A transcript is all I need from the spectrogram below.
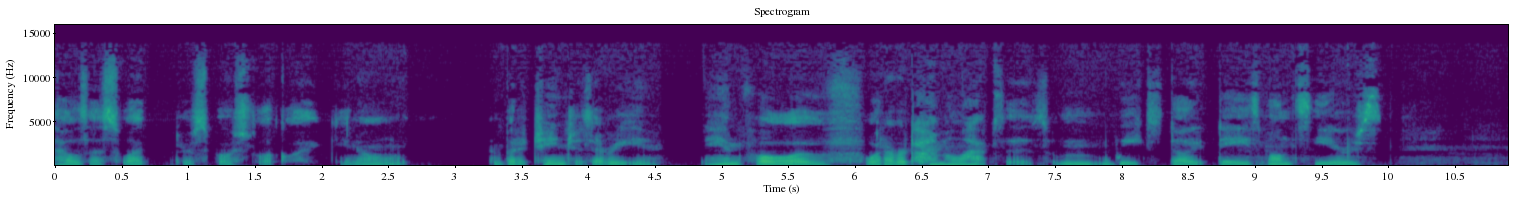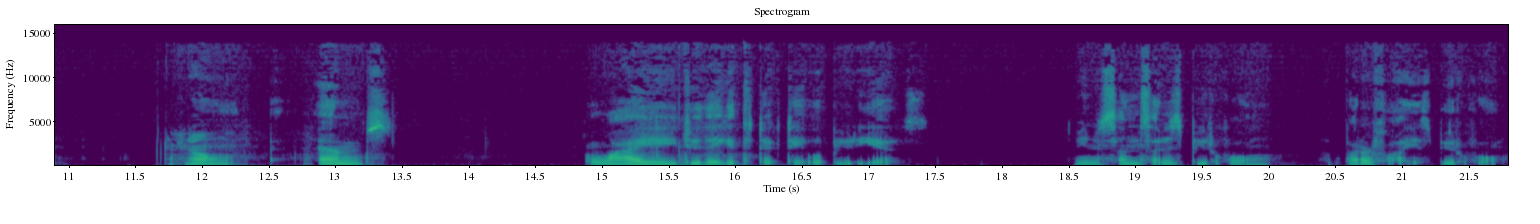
tells us what you're supposed to look like, you know, but it changes every handful of whatever time elapses weeks, days, months, years, you know, and why do they get to dictate what beauty is? I mean, a sunset is beautiful, a butterfly is beautiful,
